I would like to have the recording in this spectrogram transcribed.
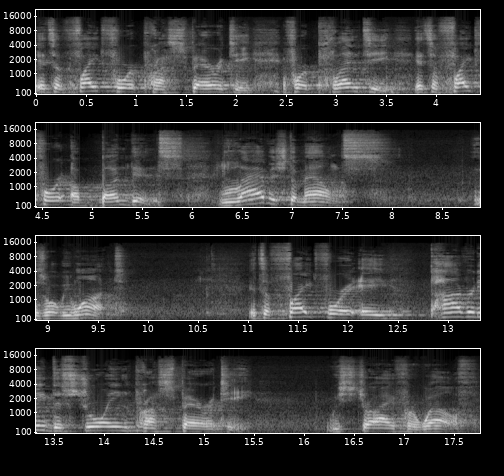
it's a fight for prosperity, for plenty, it's a fight for abundance. Lavished amounts is what we want. It's a fight for a poverty destroying prosperity. We strive for wealth.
